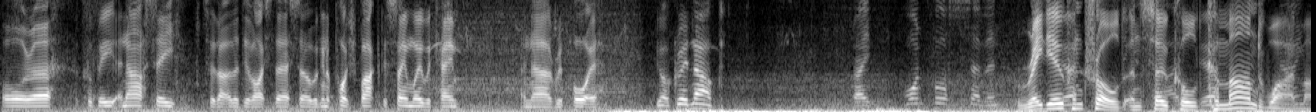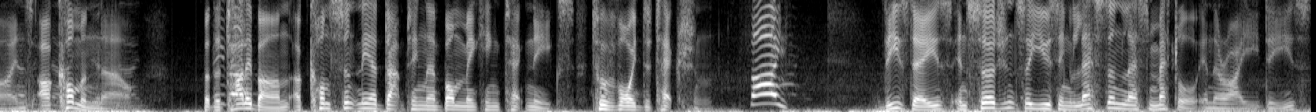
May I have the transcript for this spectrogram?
or uh, it could be an RC to that other device there. So we're going to push back the same way we came and uh, report it. You got a grid now? Right, 147. Radio controlled and so-called yeah. command wire mines are common now. But the Taliban are constantly adapting their bomb-making techniques to avoid detection. Find! These days, insurgents are using less and less metal in their IEDs,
